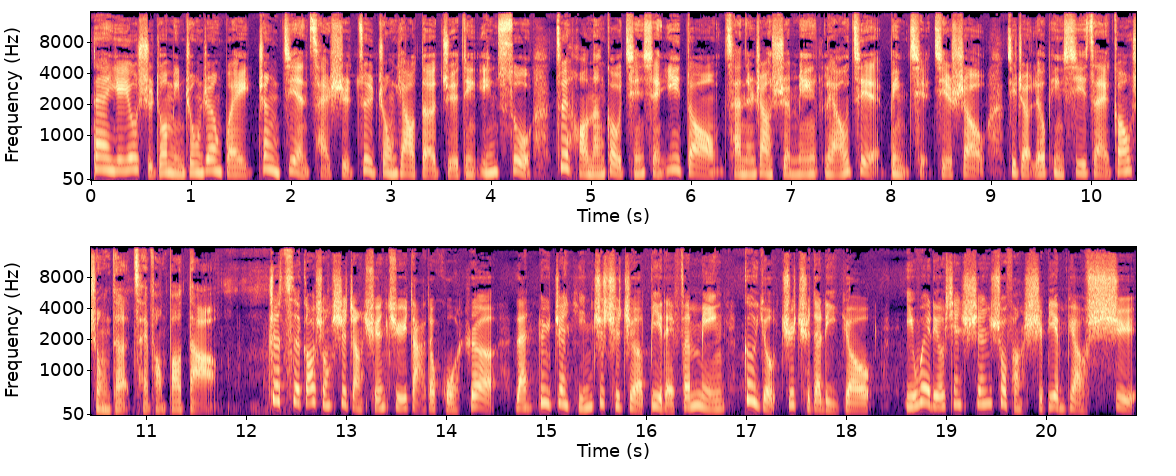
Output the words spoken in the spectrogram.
但也有许多民众认为，证件才是最重要的决定因素，最好能够浅显易懂，才能让选民了解并且接受。记者刘品熙在高雄的采访报道。这次高雄市长选举打得火热，蓝绿阵营支持者壁垒分明，各有支持的理由。一位刘先生受访时便表示，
